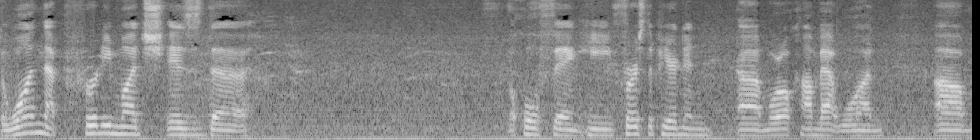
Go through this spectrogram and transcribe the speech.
The one that pretty much is the the whole thing. He first appeared in uh, Mortal Kombat 1 um,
